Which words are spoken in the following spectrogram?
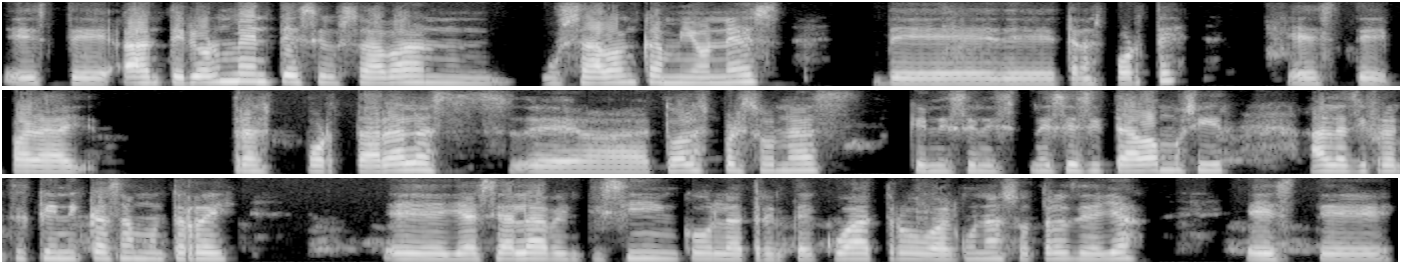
Este, anteriormente se usaban, usaban camiones de, transporte este, para transportar a, las, eh, todas las personas que necesitábamos ir a las diferentes clínicas a Monterrey eh, ya sea la 25, la 34 o algunas otras de allá. Este,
